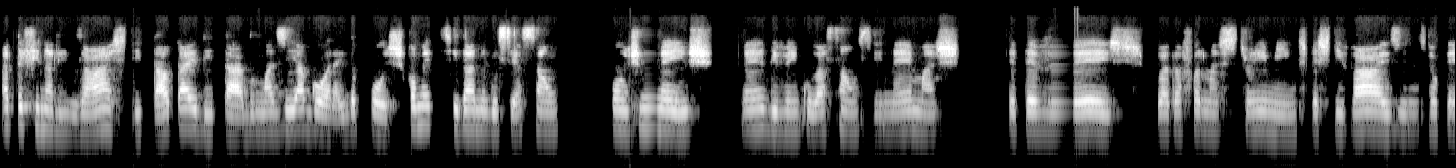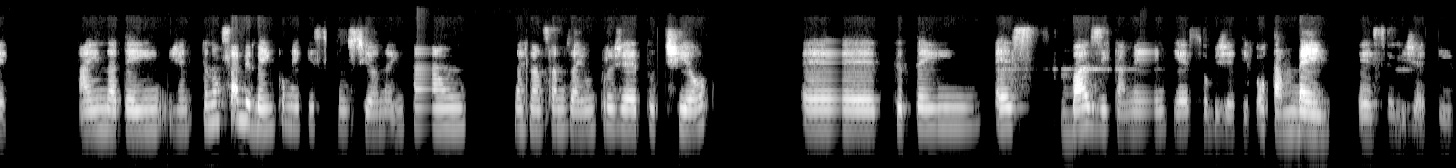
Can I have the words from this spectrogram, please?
até finalizaste e tal, tá editado, mas e agora? E depois? Como é que se dá a negociação com os meios né, de vinculação, cinemas, TVs, plataformas streaming, festivais e não sei o quê. Ainda tem gente que não sabe bem como é que isso funciona. Então, nós lançamos aí um projeto TIO, é, esse, basicamente esse objetivo, ou também esse objetivo.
